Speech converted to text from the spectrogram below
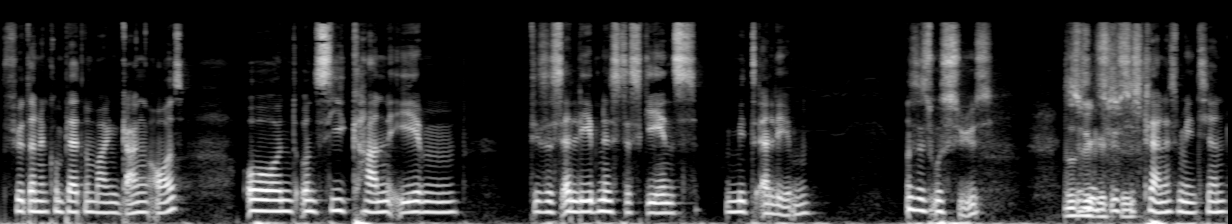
führt einen komplett normalen Gang aus. Und, und sie kann eben dieses Erlebnis des Gehens miterleben. Das ist ursüß. das ist ein wirklich süßes süß. kleines Mädchen.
